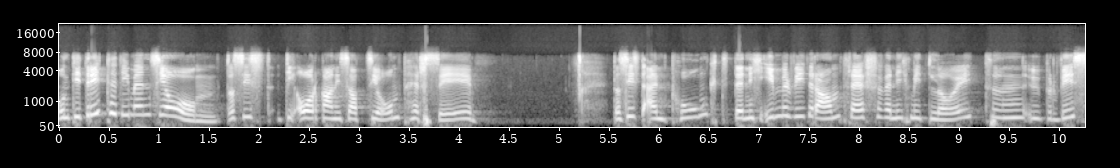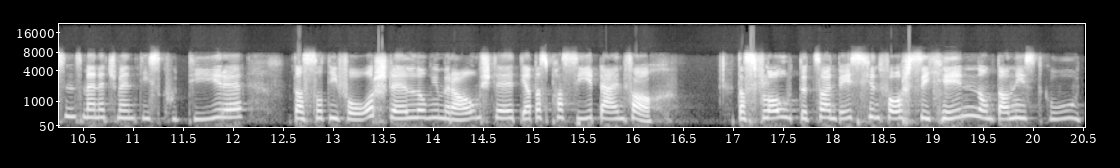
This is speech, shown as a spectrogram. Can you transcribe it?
Und die dritte Dimension, das ist die Organisation per se. Das ist ein Punkt, den ich immer wieder antreffe, wenn ich mit Leuten über Wissensmanagement diskutiere, dass so die Vorstellung im Raum steht, ja, das passiert einfach. Das floatet so ein bisschen vor sich hin und dann ist gut.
